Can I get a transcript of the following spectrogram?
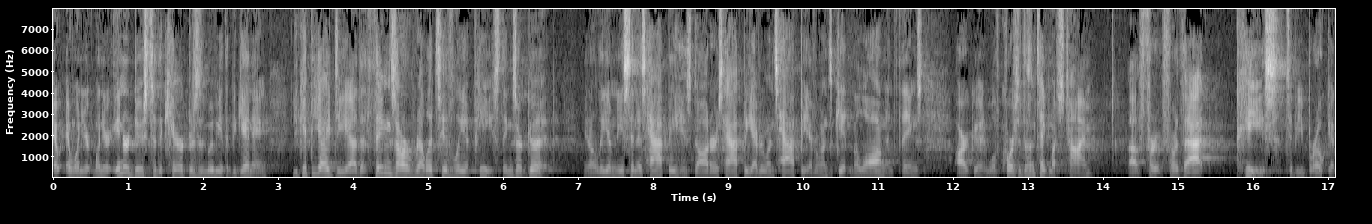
And, and when, you're, when you're introduced to the characters of the movie at the beginning, you get the idea that things are relatively at peace, things are good. You know, Liam Neeson is happy, his daughter is happy, everyone's happy, everyone's getting along, and things are good. Well, of course, it doesn't take much time uh, for, for that peace to be broken.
